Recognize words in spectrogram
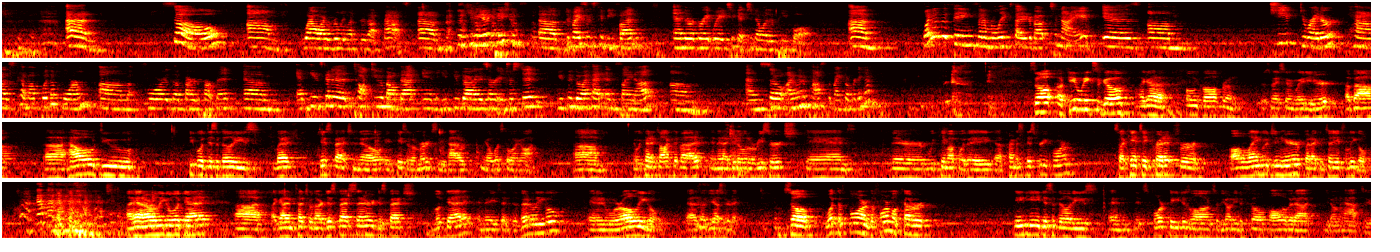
um, so, um, wow, I really went through that fast. Um, communications uh, devices can be fun, and they're a great way to get to know other people. Um, one of the things that I'm really excited about tonight is um, Chief DeRuyter has come up with a form um, for the fire department, um, and he's going to talk to you about that. And if you guys are interested, you could go ahead and sign up. Um, and so I'm going to pass the mic over to him. So a few weeks ago, I got a phone call from this nice young lady here about uh, how do people with disabilities let dispatch know in case of emergency how you know what's going on. Um, And we kind of talked about it, and then I did a little research, and there we came up with a, a premise history form. So I can't take credit for all the language in here, but I can tell you it's legal. I had our legal look at it. Uh, I got in touch with our dispatch center. Dispatch looked at it, and they said they're legal, and we're all legal as of yesterday. So what the form, the form will cover ADA disabilities, and it's four pages long, so if you don't need to fill all of it out, you don't have to.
